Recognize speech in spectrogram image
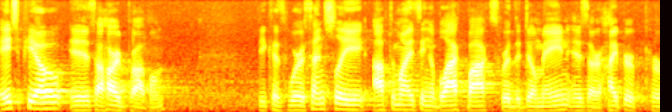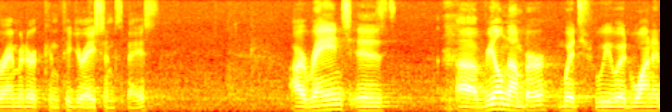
HPO is a hard problem because we're essentially optimizing a black box where the domain is our hyperparameter configuration space. Our range is a real number, which we would want to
